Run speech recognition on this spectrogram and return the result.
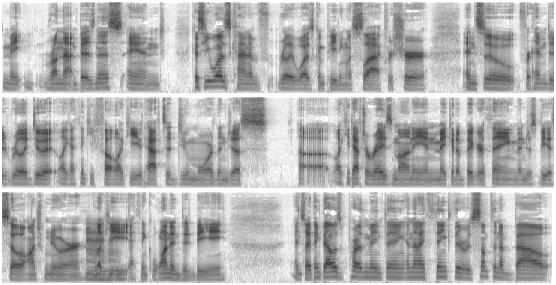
make run that business and because he was kind of really was competing with Slack for sure and so for him to really do it, like I think he felt like he'd have to do more than just uh, like he'd have to raise money and make it a bigger thing than just be a solo entrepreneur mm-hmm. like he I think wanted to be. And so I think that was part of the main thing. And then I think there was something about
